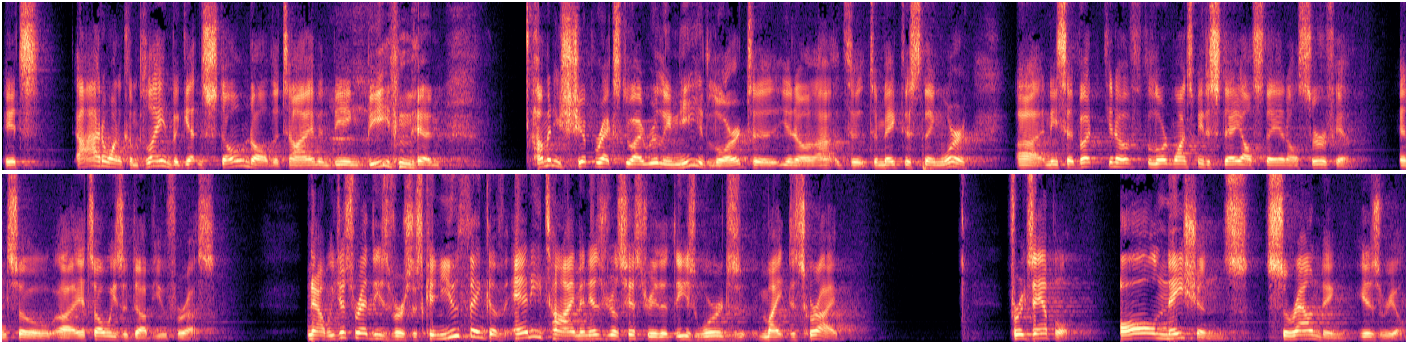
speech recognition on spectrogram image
It's, I don't want to complain, but getting stoned all the time and being beaten and how many shipwrecks do I really need, Lord, to, you know, uh, to, to make this thing work? Uh, and he said, But, you know, if the Lord wants me to stay, I'll stay and I'll serve him. And so uh, it's always a W for us. Now, we just read these verses. Can you think of any time in Israel's history that these words might describe? For example, all nations surrounding Israel.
